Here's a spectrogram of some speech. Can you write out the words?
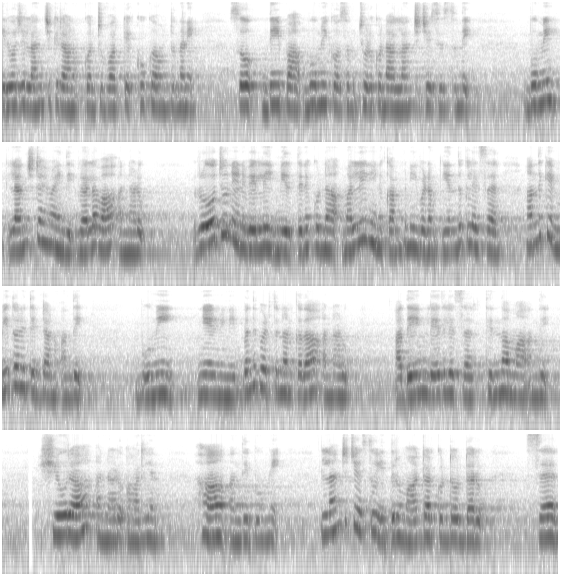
ఈరోజు లంచ్కి రాను కొంచెం వర్క్ ఎక్కువగా ఉంటుందని. సో దీప భూమి కోసం చూడకుండా లంచ్ చేసేస్తుంది. భూమి లంచ్ టైం అయింది వెళ్ళవా? అన్నాడు. రోజు నేను వెళ్ళి మీరు తినకుండా మళ్ళీ నేను కంపెనీ ఇవ్వడం ఎందుకులే సార్? అందుకే మీతోనే తింటాను అంది. భూమి నేను నిన్ను ఇబ్బంది పెడుతున్నాను కదా అన్నాడు. అదేం లేదులే సార్ తిందామా అంది. ష్యూరా అన్నాడు ఆర్యన్. హా అంది భూమి. లంచ్ చేస్తూ ఇద్దరు మాట్లాడుకుంటూ ఉంటారు. సార్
